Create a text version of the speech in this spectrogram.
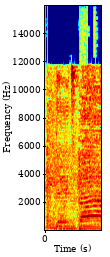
take back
